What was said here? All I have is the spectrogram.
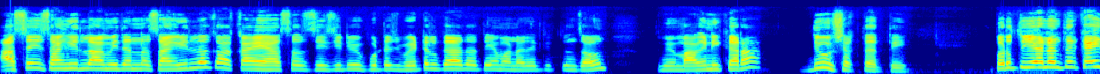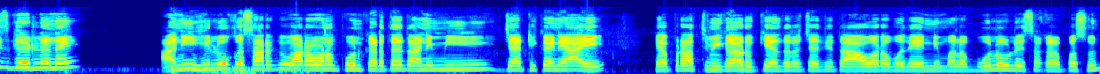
असंही सांगितलं आम्ही त्यांना सांगितलं का काय असं C C T V footage भेटेल का? तर ते म्हणाले तिथून जाऊन तुम्ही मागणी करा देऊ शकतात ते. परंतु यानंतर काहीच घडलं नाही. आणि ही लोक सारखे वारंवार फोन करतायत आणि मी ज्या ठिकाणी आहे या प्राथमिक आरोग्य केंद्राच्या तिथं आवारामध्ये यांनी मला बोलवले सकाळपासून.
